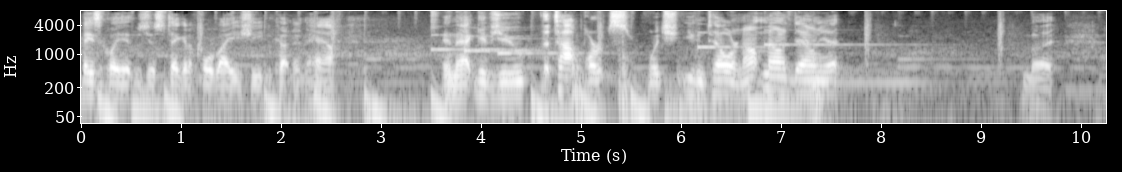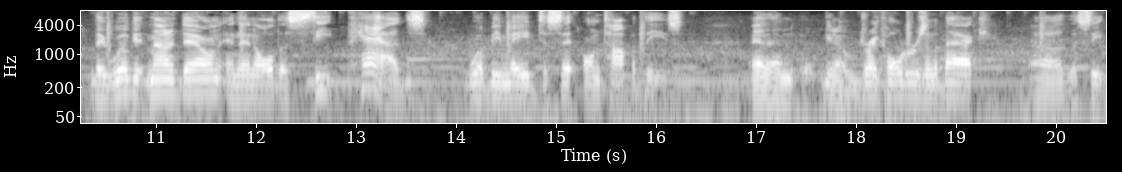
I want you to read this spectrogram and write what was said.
basically, it was just taking a 4x8 sheet and cutting it in half. And that gives you the top parts, which you can tell are not mounted down yet. But they will get mounted down, and then all the seat pads will be made to sit on top of these. And then, you know, drink holders in the back, uh, the seat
